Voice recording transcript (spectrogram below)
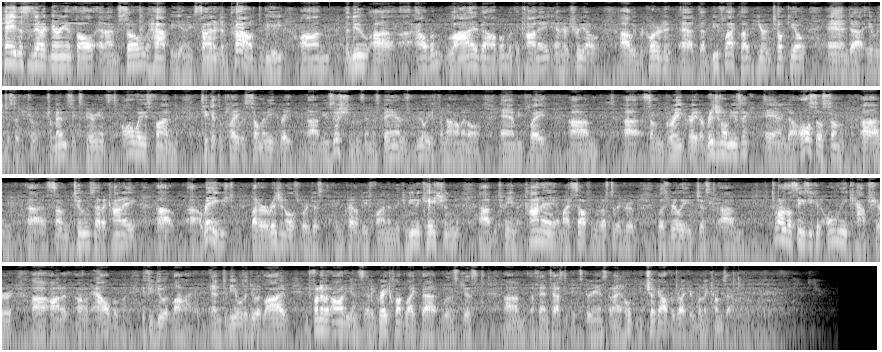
Hey, this is Eric Marienthal, and I'm so happy and excited and proud to be on the new uh, uh album, live album with Akane and her trio. Uh, we recorded it at the B Flat Club here in Tokyo, and uh, it was just a tr- tremendous experience. It's always fun to get to play with so many great uh, musicians, and this band is really phenomenal. And we played um, uh, some great, great original music, and also some um, some tunes that Akane arranged but our originals were just incredibly fun, and the communication uh, between Akane and myself and the rest of the group was really just. Um, it's one of those things you can only capture uh, on, a, on an album if you do it live. And to be able to do it live in front of an audience at a great club like that was just um, a fantastic experience. And I hope you check out the record when it comes out.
